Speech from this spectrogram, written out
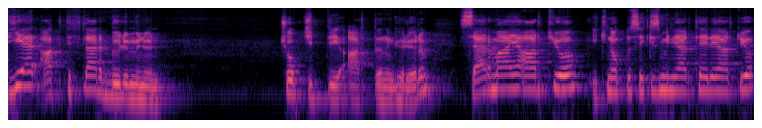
diğer aktifler bölümünün çok ciddi arttığını görüyorum. Sermaye artıyor. 2.8 milyar TL artıyor.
